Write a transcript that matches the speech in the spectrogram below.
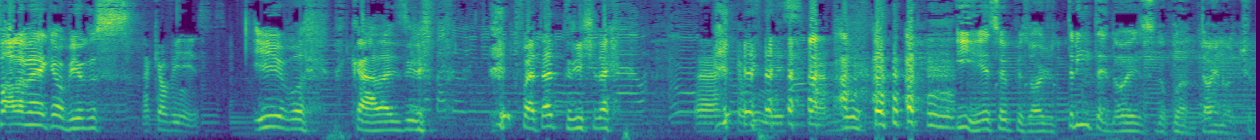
Fala, velho, aqui é o Bigos. Aqui é o Vinícius. E você. Cara, isso foi até triste, né? É, aqui é o Vinícius, cara. E esse é o episódio 32 do Plantão Inútil.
